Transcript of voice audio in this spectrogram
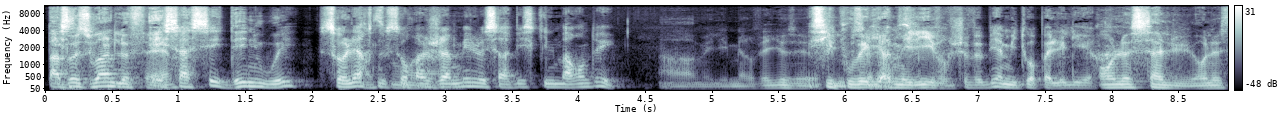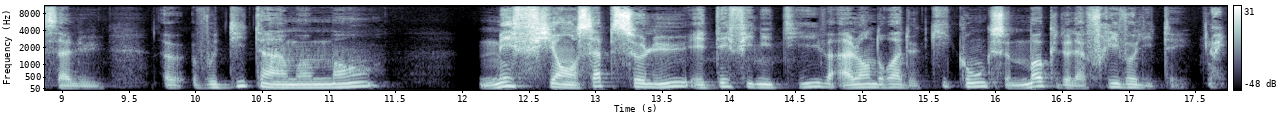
Pas besoin de le faire. Et ça s'est dénoué. Solaire ne saura jamais le service qu'il m'a rendu. Ah, mais il est merveilleux. S'il pouvait lire mes livres, je veux bien, mais il doit pas les lire. On le salue, on le salue. Euh, vous dites à un moment méfiance absolue et définitive à l'endroit de quiconque se moque de la frivolité. Oui.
